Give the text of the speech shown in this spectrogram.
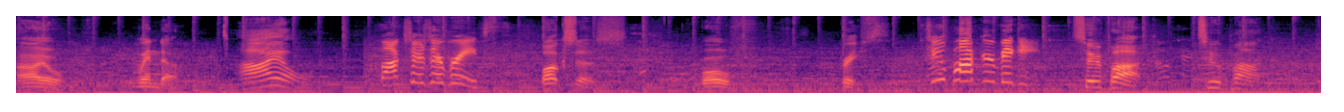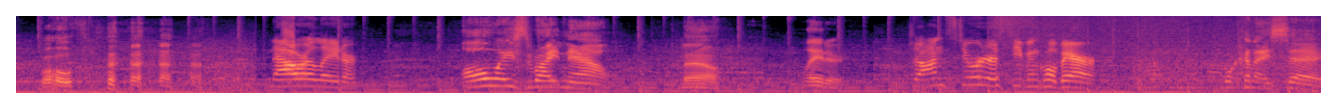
Aisle. Window. Aisle. Boxers or briefs? Boxers. Both. Briefs. Tupac or Biggie? Tupac. Tupac. Both. Now or later? Always right now. now. Later. Jon Stewart or Stephen Colbert? What can I say?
